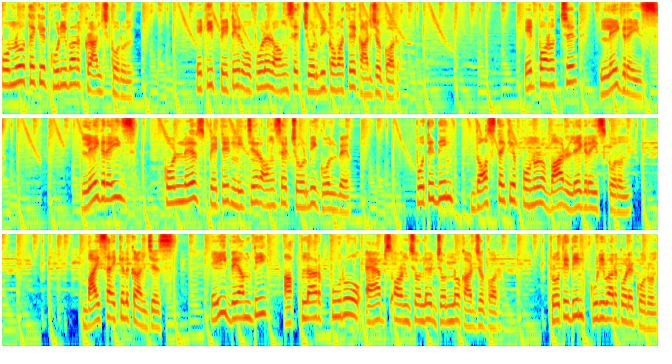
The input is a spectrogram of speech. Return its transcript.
পনেরো থেকে কুড়ি বার ক্রাঞ্চ করুন। এটি পেটের ওপরের অংশের চর্বি কমাতে কার্যকর। এরপর হচ্ছে লেগ রেইজ। লেগ রেইজ করলে পেটের নিচের অংশের চর্বি গলবে। প্রতিদিন দশ থেকে পনেরো বার লেগ রেইজ করুন। Bicycle crunches. এই ব্যায়ামটি আপনার পুরো অ্যাবস অঞ্চলের জন্য কার্যকর। প্রতিদিন কুড়ি বার করে করুন।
